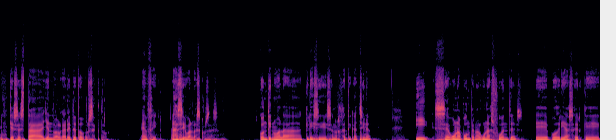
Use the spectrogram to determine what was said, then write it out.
que se está yendo al garete todo el sector. En fin, así van las cosas. Continúa la crisis energética china y, según apuntan algunas fuentes, eh, podría ser que,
